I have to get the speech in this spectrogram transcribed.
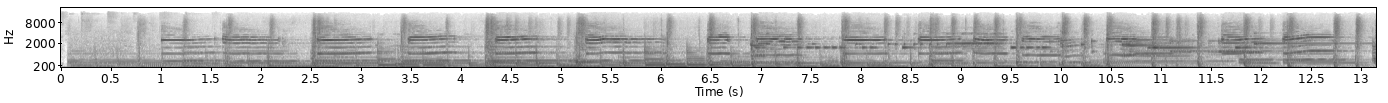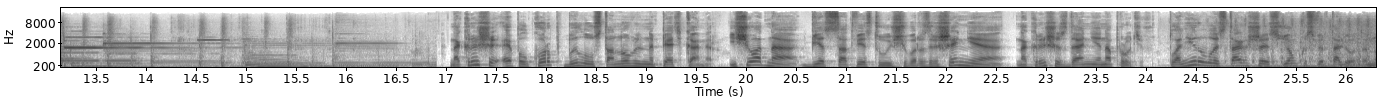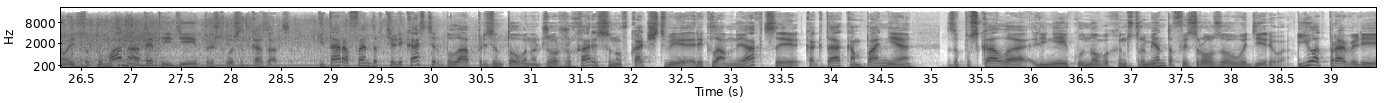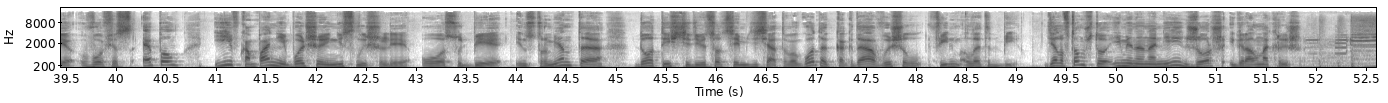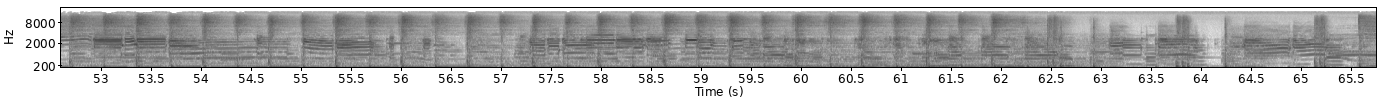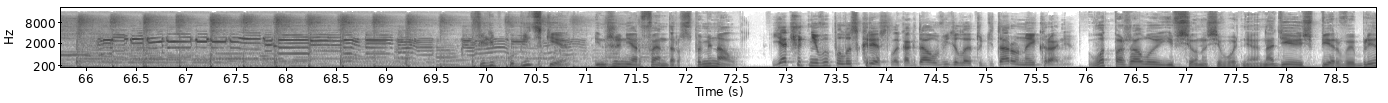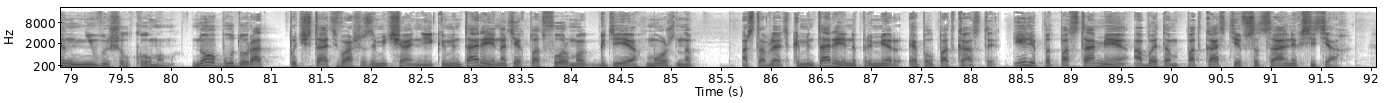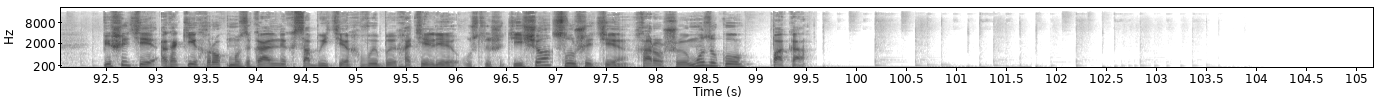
На крыше Apple Corp было установлено 5 камер. Еще одна без соответствующего разрешения на крыше здания напротив. Планировалась также съемка с вертолета, но из-за тумана от этой идеи пришлось отказаться. Гитара Fender Telecaster была презентована Джорджу Харрисону в качестве рекламной акции, когда компания запускала линейку новых инструментов из розового дерева. Ее отправили в офис Apple, и в компании больше не слышали о судьбе инструмента до 1970 года, когда вышел фильм Let It Be. Дело в том, что именно на ней Джордж играл на крыше. Филипп Кубицкий, инженер Fender, вспоминал. Я чуть не выпал из кресла, когда увидел эту гитару на экране. Вот, пожалуй, и все на сегодня. Надеюсь, первый блин не вышел комом. Но буду рад почитать ваши замечания и комментарии на тех платформах, где можно оставлять комментарии, например, Apple подкасты, или под постами об этом подкасте в социальных сетях. Пишите, о каких рок-музыкальных событиях вы бы хотели услышать еще. Слушайте хорошую музыку. Пока.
